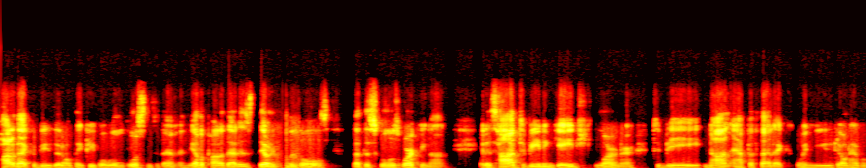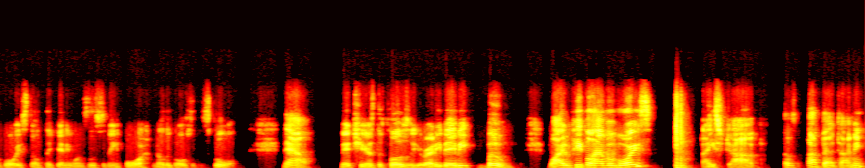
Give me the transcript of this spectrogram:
Part of that could be they don't think people will listen to them. And the other part of that is they don't know the goals that the school is working on. It is hard to be an engaged learner, to be non apathetic when you don't have a voice, don't think anyone's listening, or know the goals of the school. Now, Mitch, here's the closer. You ready, baby? Boom. Why do people have a voice? Nice job. That was not bad timing.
